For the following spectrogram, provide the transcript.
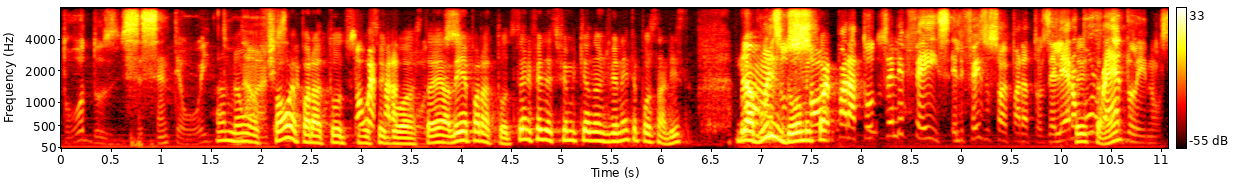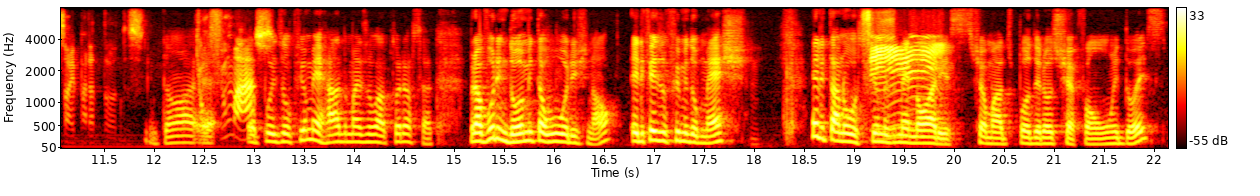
Todos, de 68? Ah, não, é o Sol que é para Todos Sol é você para gosta. É, A Todos. Lei é para Todos. Então ele fez esse filme que eu não devia nem ter posto na lista. Não, Bravura mas o Sol é para Todos ele fez. Ele fez o Sol é para Todos. Ele era o Paul também? Radley no Sol é para Todos. Então Que é um é, eu pus o filme errado, mas o ator é o certo. Bravura Indômita, o original. Ele fez o filme do Mesh. Ele tá nos Sim. filmes menores chamados Poderoso Chefão 1 e 2.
